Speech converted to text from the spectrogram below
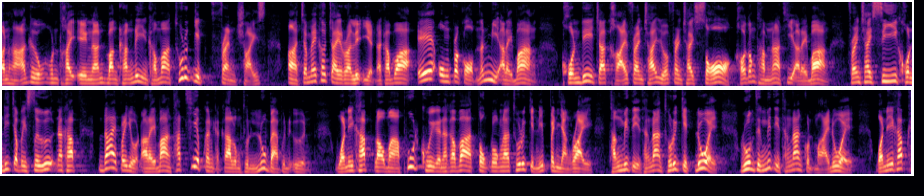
ปัญหาคือว่าคนไทยเองนั้น บางครั้งได้ยินคำว่าธุรกิจแฟรนไชส์อาจจะไม่เข้าใจรายละเอียดนะครับว่าเออองค์ประกอบนั้นมีอะไรบ้าง คนที่จะขายแฟรนไชส์หรือว่าแฟรนไชส์ซอเขาต้องทำหน้าที่อะไรบ้างแฟรนไชส์ซีคนที่จะไปซื้อนะครับได้ประโยชน์อะไรบ้าง ถ้าเทียบกันกับการลงทุนรูปแบบอื่น ๆ วันนี้ครับเรามาพูดคุยกันนะครับว่าตกลงแล้วธุรกิจนี้เป็นอย่างไร ทั้งมิติทางด้านธุรกิจด้วย รวมถึงมิติทางด้านกฎหมายด้วย วันนี้ครับแข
